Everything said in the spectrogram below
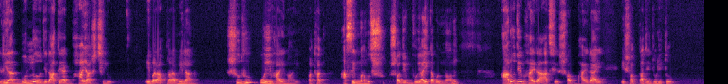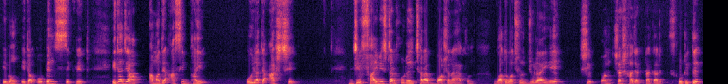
রিয়াদ বলল যে রাতে এক ভাই আসছিল। এবার আপনারা মেলান। শুধু ওই ভাই নয়, অর্থাৎ আসিফ মাহমুদ সজীব ভুয়াই কেবল নন, আরও যে ভাইরা আছে, সব ভাইরাই এসব কাজে জড়িত। এবং এটা ওপেন সিক্রেট। এটা যে আমাদের আসিফ ভাই ওই রাতে আসছে, যে ফাইভ স্টার হোটেল ছাড়া বসে না এখন। গত বছর জুলাইয়ে সে পঞ্চাশ হাজার টাকার স্কুটিতে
